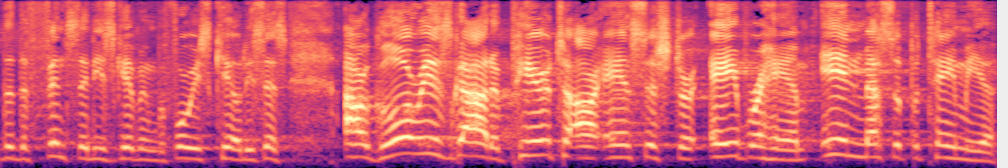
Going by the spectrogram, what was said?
the defense that he's giving before he's killed. He says, Our glorious God appeared to our ancestor Abraham in Mesopotamia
